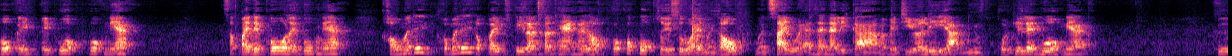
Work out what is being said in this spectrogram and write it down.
พกไอ้ไอ้พวกพวกเนี้ยสไปเดโกอะไรพวกเนี้ย เขาไม่ได้เขาไม่ได้เอาไปตีรันฟันแทงใครหรอกเขาก็พกสวยๆ เหมือนเขาเหมือนใส่แหวนใส่นาฬิกา มันเป็นจิวเวลรี่อย่างหนึงคนที่เล่นพวกเนี้ยคือ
